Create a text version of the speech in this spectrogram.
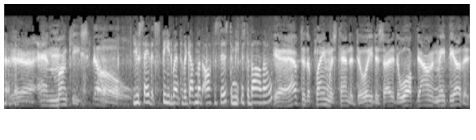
Yeah, and monkeys. Oh. You say that Speed went to the government offices to meet Mr. Barlow? Yeah, after the plane was tended to, he decided to walk down and meet the others.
